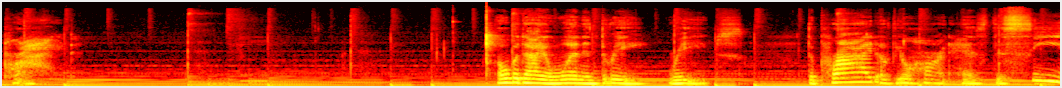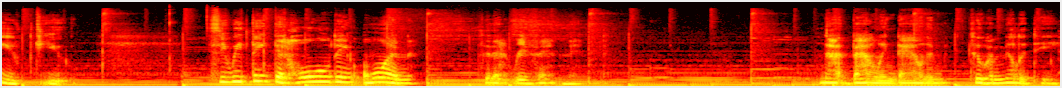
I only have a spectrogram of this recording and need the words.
Pride. Obadiah 1 and 3 reads, The pride of your heart has deceived you. See, we think that holding on to that resentment not bowing down and to humility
